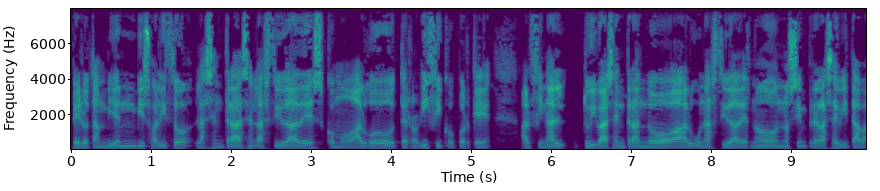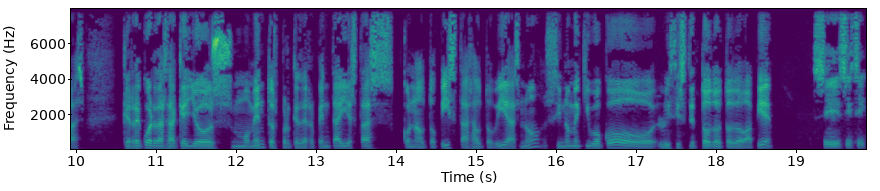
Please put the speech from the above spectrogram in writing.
pero también visualizo las entradas en las ciudades como algo terrorífico, porque al final tú ibas entrando a algunas ciudades, no, no siempre las evitabas. ¿Qué recuerdas de aquellos momentos? Porque de repente ahí estás con autopistas, autovías, ¿no? Si no me equivoco, lo hiciste todo, todo a pie. Sí, sí, sí.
